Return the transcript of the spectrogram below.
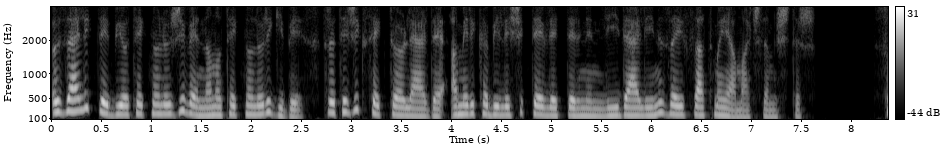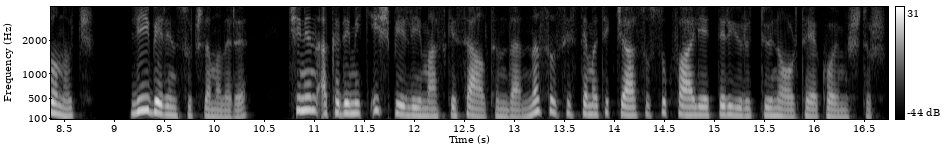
Özellikle biyoteknoloji ve nanoteknoloji gibi stratejik sektörlerde Amerika Birleşik Devletleri'nin liderliğini zayıflatmayı amaçlamıştır. Sonuç, Lieber'in suçlamaları, Çin'in akademik işbirliği maskesi altında nasıl sistematik casusluk faaliyetleri yürüttüğünü ortaya koymuştur.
